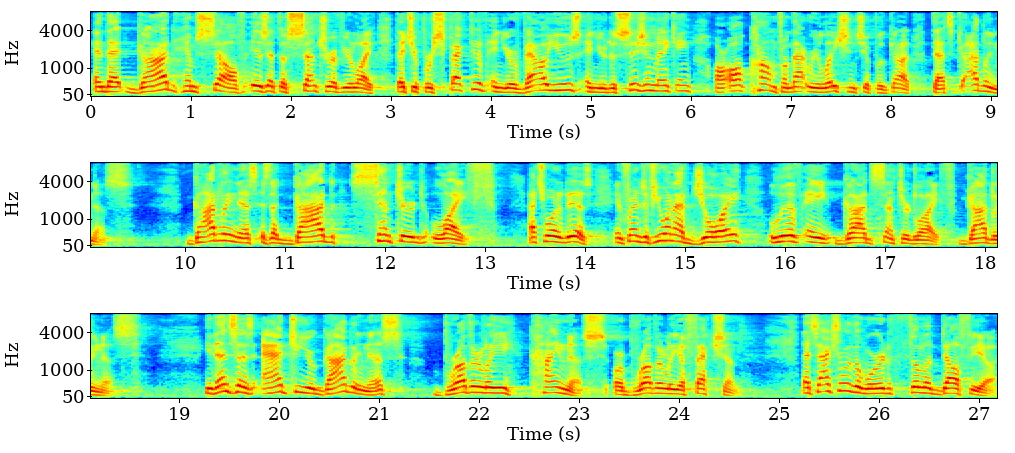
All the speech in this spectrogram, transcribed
and that God Himself is at the center of your life. That your perspective and your values and your decision making are all come from that relationship with God. That's godliness. Godliness is a God centered life. That's what it is. And friends, if you want to have joy, live a God centered life, godliness. He then says, add to your godliness brotherly kindness or brotherly affection. That's actually the word Philadelphia.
